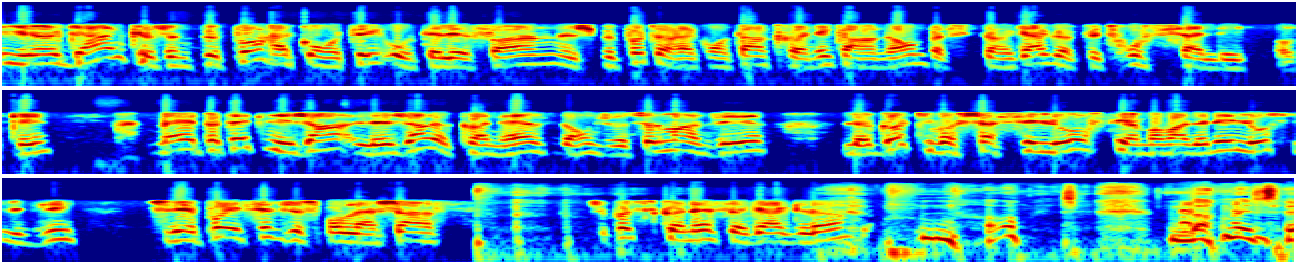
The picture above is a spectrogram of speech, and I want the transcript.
il y a un gag que je ne peux pas raconter au téléphone. Je peux pas te raconter en chronique en ondes parce que c'est un gag un peu trop salé, OK? Mais peut-être les gens, les gens le connaissent, donc je veux seulement dire, le gars qui va chasser l'ours, et à un moment donné, l'ours lui dit, tu viens pas ici juste pour la chasse. Je sais pas si tu connais ce gag-là. Non, mais je, non, mais je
